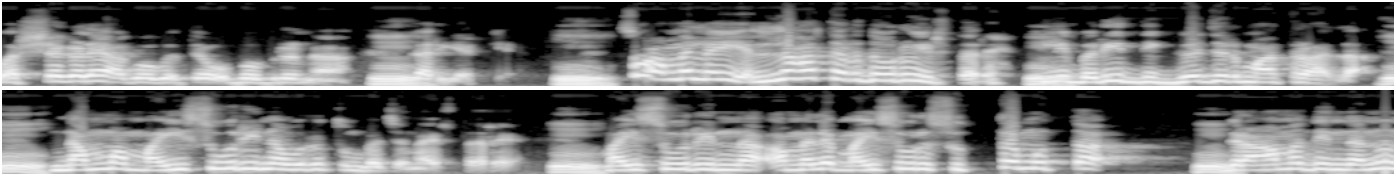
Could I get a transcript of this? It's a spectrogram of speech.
ವರ್ಷಗಳೇ ಆಗೋಗುತ್ತೆ ಒಬ್ಬೊಬ್ರನ್ನ ಕರೆಯಕ್ಕೆ. ಸೊ ಆಮೇಲೆ ಎಲ್ಲಾ ತರದವರು ಇರ್ತಾರೆ. ಇಲ್ಲಿ ಬರೀ ದಿಗ್ಗಜರು ಮಾತ್ರ ಅಲ್ಲ. ನಮ್ಮ ಮೈಸೂರಿನವರು ತುಂಬಾ ಜನ ಇರ್ತಾರೆ. ಮೈಸೂರಿನ ಆಮೇಲೆ ಮೈಸೂರು ಸುತ್ತಮುತ್ತ. ಗ್ರಾಮದಿಂದನೂ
